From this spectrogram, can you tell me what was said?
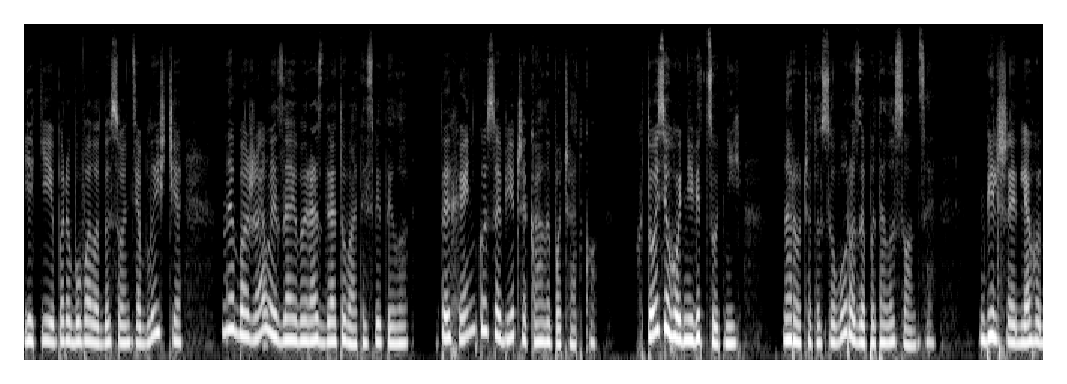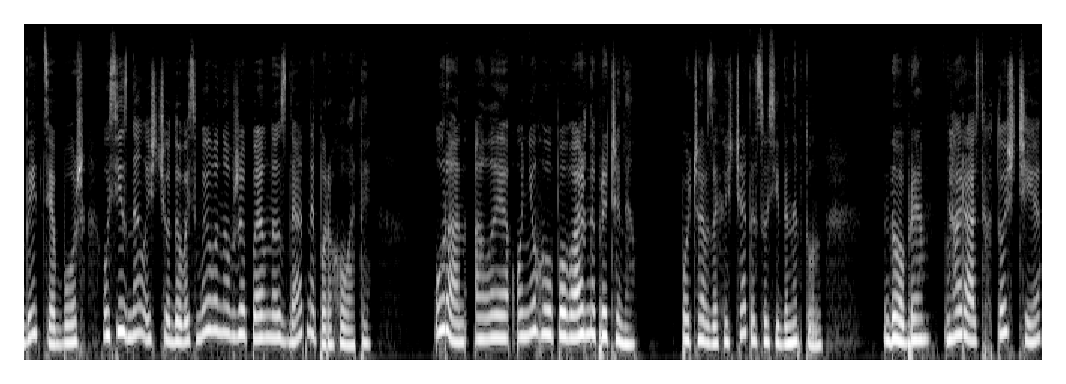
які перебували до сонця ближче, не бажали зайвий раз дратувати світило, тихенько собі чекали початку. Хто сьогодні відсутній? нарочито суворо запитало сонце. Більше для годиться, бо ж усі знали, що до восьми воно вже певно здатне порахувати. Уран, але у нього поважна причина, почав захищати сусіда Нептун. Добре, гаразд, хто ще?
